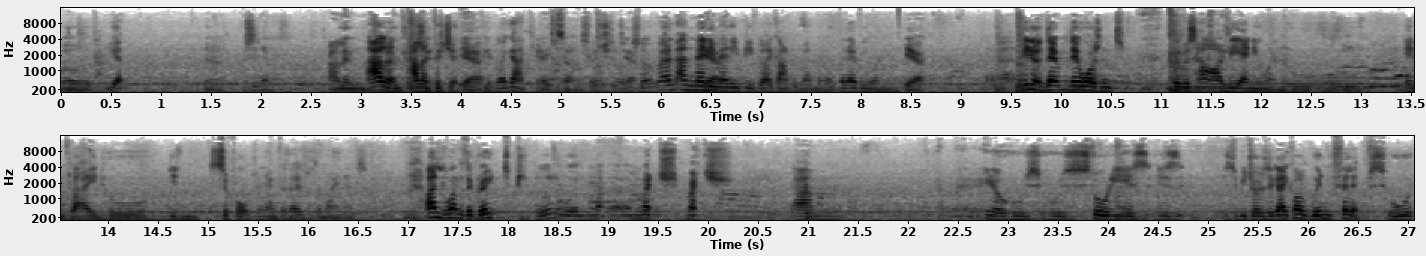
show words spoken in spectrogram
Well, yeah, yeah. what's his name? Alan. Alan, Alan Pritchard, yeah, Yeah. people like that. you Great know. So, Pritchard, so, yeah. so, and, and many, Yeah. many people I can't remember now, but everyone Yeah. Uh, you know, there, there wasn't, there was hardly anyone who, who implied who didn't support and empathise with the miners. And one of the great people, uh, much, much, um, you know, whose whose story is, is is to be told, is a guy called Gwyn Phillips, who,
